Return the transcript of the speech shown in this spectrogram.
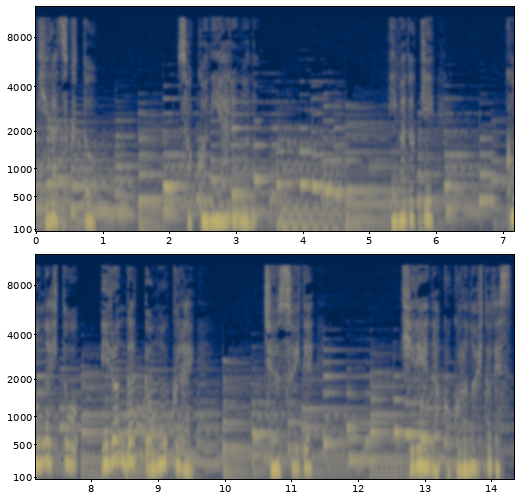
気がつくとそこにあるもの。今時こんな人いるんだって思うくらい純粋で綺麗な心の人です。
